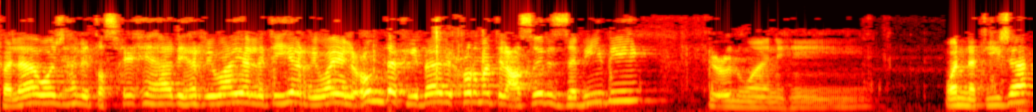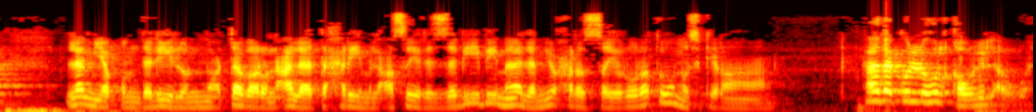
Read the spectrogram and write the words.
فلا وجه لتصحيح هذه الرواية التي هي الرواية العمدة في باب حرمة العصير الزبيبي بعنوانه. والنتيجة لم يقم دليل معتبر على تحريم العصير الزبيبي ما لم يحرز صيرورته مسكرا. هذا كله القول الأول.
